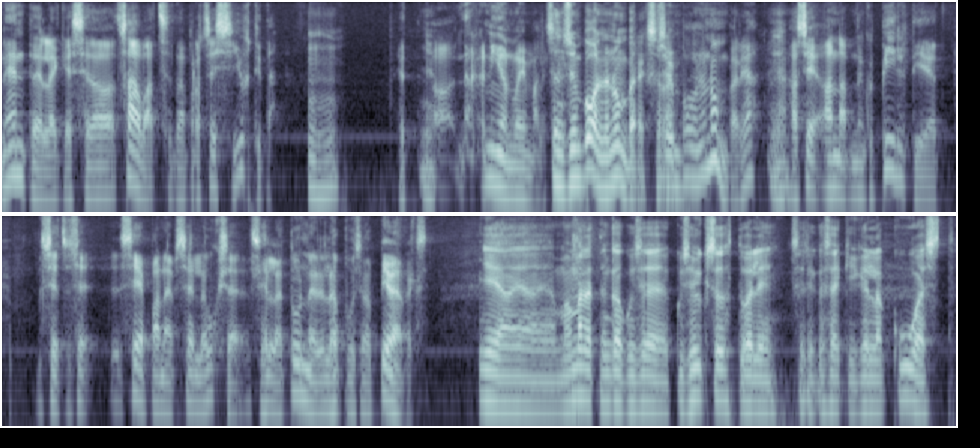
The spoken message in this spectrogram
nendele, kes seda, saavad seda protsessi juhtida mm. -hmm. et ja. aga nii on võimalik. see on sümboolne number, eks ole? sümboolne number, jah ja., aga see annab nagu pildi, et see, see, see paneb selle ukse, selle tunneli lõpu sealt pimedaks. ja, ja, ja ma mäletan ka, kui see, kui see üks õhtu oli, see oli kas äkki kella kuuest,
